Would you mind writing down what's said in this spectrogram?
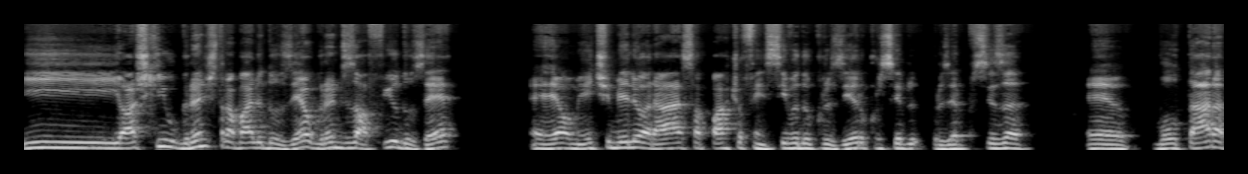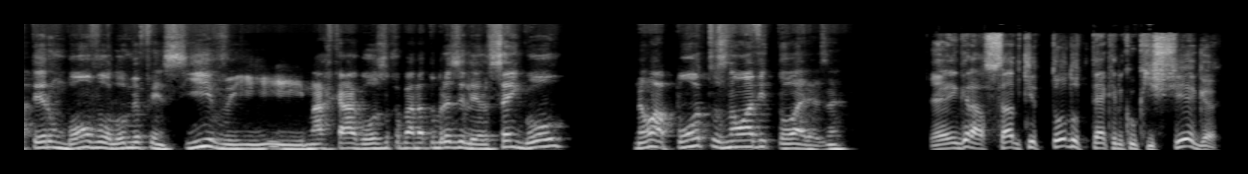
E eu acho que o grande trabalho do Zé, o grande desafio do Zé, é realmente melhorar essa parte ofensiva do Cruzeiro. O Cruzeiro, Cruzeiro precisa é, voltar a ter um bom volume ofensivo e, e marcar gols no Campeonato Brasileiro. Sem gol, não há pontos, não há vitórias, né? É engraçado que todo técnico que chega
